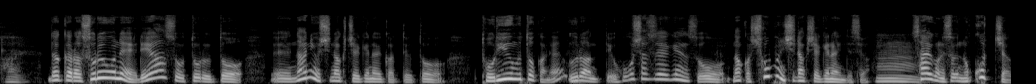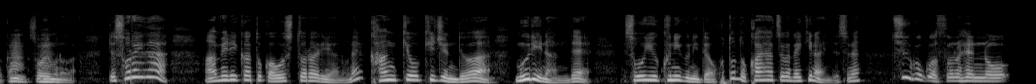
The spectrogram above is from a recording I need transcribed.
はい。だからそれをね、レアアースを取ると、えー何をしなくちゃいけないかっていうと、トリウムとかね、ウランっていう放射性元素をなんか処分しなくちゃいけないんですよ。うん。最後にそれ残っちゃうから、うん。そういうものが。で、それがアメリカとかオーストラリアのね、環境基準では無理なんで、そういう国々ではほとんど開発ができないんですね。中国はその辺の、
